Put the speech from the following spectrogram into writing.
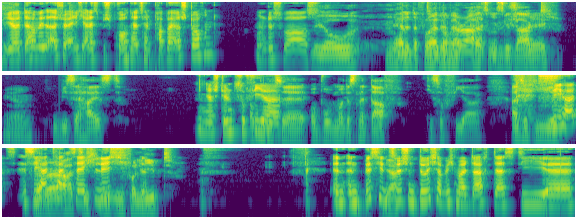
Ja, da haben wir schon eigentlich alles besprochen. Er hat seinen Papa erstochen. Und das war's. Jo, Er hatte davor halt noch ein hat ihm gesagt. Ja. wie sie heißt. Ja, stimmt, Sophia. Obwohl, sie, obwohl man das nicht darf. Die Sophia. Also die sie hat, sie hat Vera sich in ihn tatsächlich verliebt. ein, ein bisschen Ja. zwischendurch habe ich mal gedacht, dass die äh,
